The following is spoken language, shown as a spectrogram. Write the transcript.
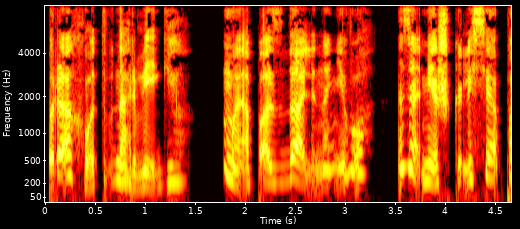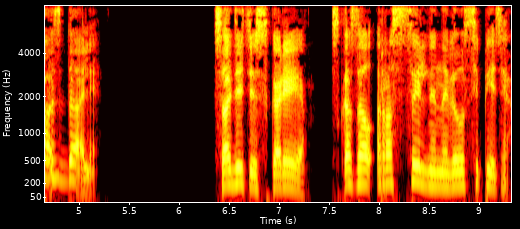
«Пароход в Норвегию. Мы опоздали на него. Замешкались и опоздали». «Садитесь скорее», — сказал рассыльный на велосипеде.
